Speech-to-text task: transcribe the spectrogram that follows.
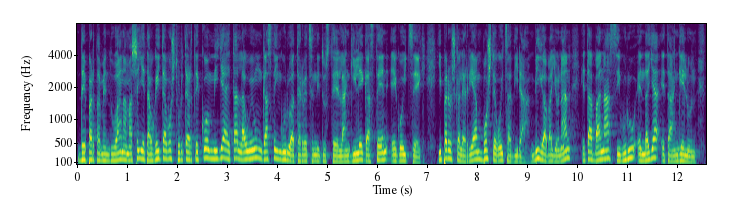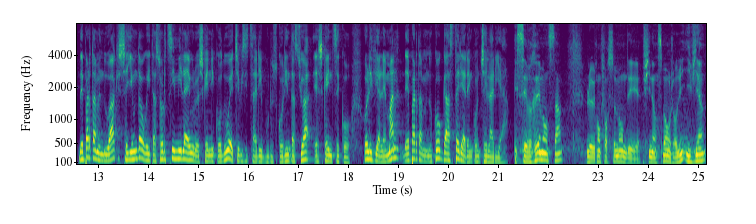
Departamenduan amasei eta hogeita bost urte arteko mila eta laueun gazte inguru aterbetzen dituzte langile gazteen egoitzek. Ipar Euskal Herrian bost egoitza dira, biga baionan eta bana ziburu endaia eta angelun. Departamenduak seieunda hogeita sortzi mila euro eskainiko du etxe bizitzari buruzko orientazioa eskaintzeko. Olivia Aleman, departamenduko gazteriaren kontseilaria. C'est vraiment ça, le renforcement des financements aujourd'hui, il vient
